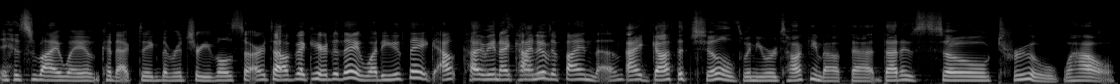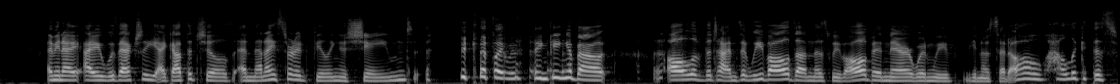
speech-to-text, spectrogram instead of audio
is my way of connecting the retrievals to our topic here today. What do you think? Outcomes. I mean, I kind of define them. I got the chills when you were talking about that. That is so true. Wow. I mean, I, I was actually, I got the chills and then I started feeling ashamed because I was thinking about all of the times that we've all done this. We've all been there when we've, you know, said, oh, wow, look at this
